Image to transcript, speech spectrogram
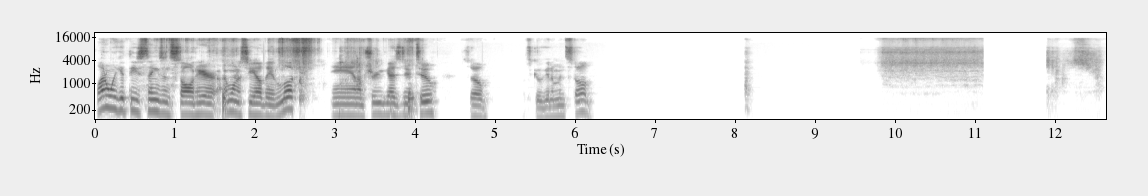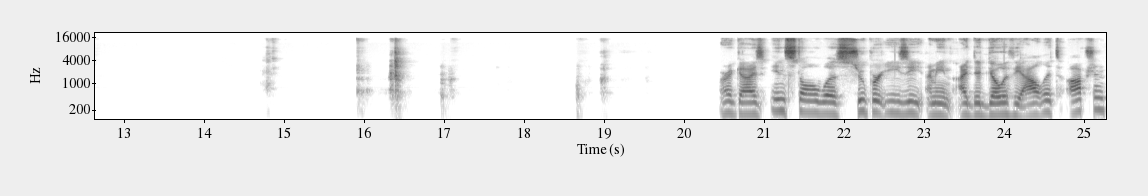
why don't we get these things installed here? I want to see how they look, and I'm sure you guys do too. So let's go get them installed. All right, guys, install was super easy. I mean, I did go with the outlet option,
